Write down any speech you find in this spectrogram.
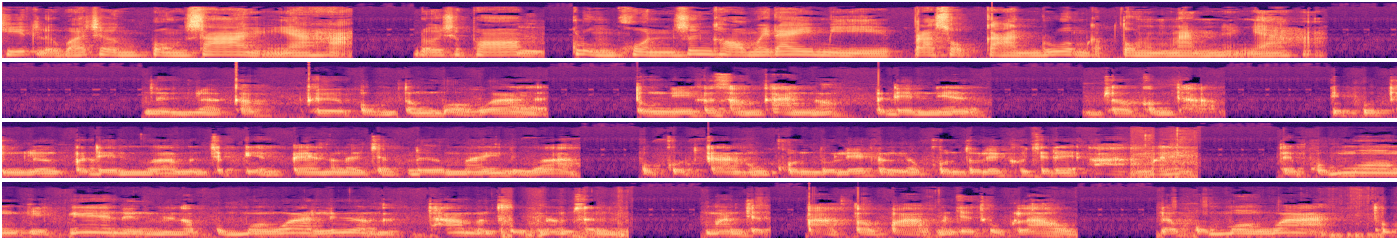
คิดหรือว่าเชิงโครงสร้างอย่างเงี้ยค่ะ โดยเฉพาะกลุ่มคนซึ่งเขาไม่ได้มีประสบการณ์ร่วมกับตรงนั้นอย่างเงี้ยค่ะหนึ่งแล้วครับคือผมต้องบอกว่าตรงนี้ก็สำคัญเนาะประเด็นเนี้ยผมชอบคำถาม ที่พูดถึงเรื่องประเด็นว่ามันจะเปลี่ยนแปลงอะไรจากเดิมไหมหรือว่าปรากฏการณ์ของคนตัวเล็กอะแล้วคนตัวเล็กเขาจะได้อ่านไหมแต่ผมมองอีกแง่หนึ่งนะครับ ผมมองว่าเรื่องอะถ้ามันถูกนำเสนอมันจะปากต่อปากมันจะถูกเล่า แล้วผมมองว่าทุก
